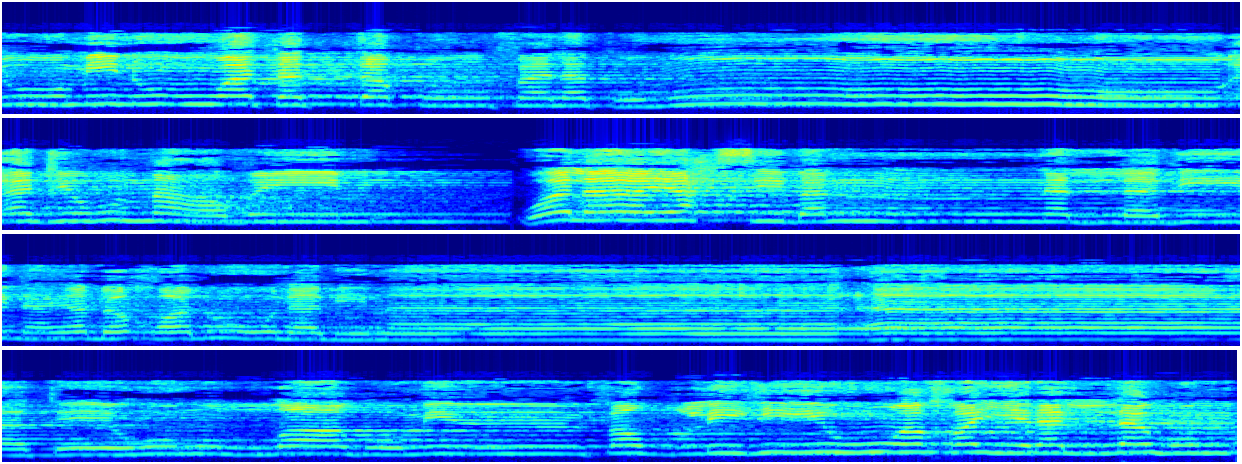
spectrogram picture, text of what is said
تؤمنوا وتتقوا فلكم أجر عظيم ولا يحسبن الذين يبخلون بما آتيهم الله من فضله هو خيرا لهم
